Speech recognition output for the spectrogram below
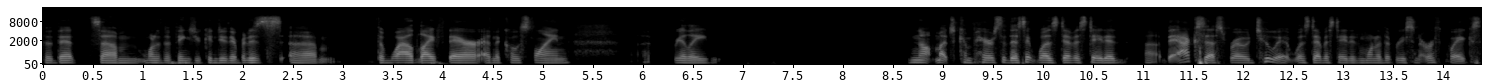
So that's um, one of the things you can do there. But it's um, the wildlife there and the coastline uh, really not much compares to this it was devastated uh, the access road to it was devastated in one of the recent earthquakes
